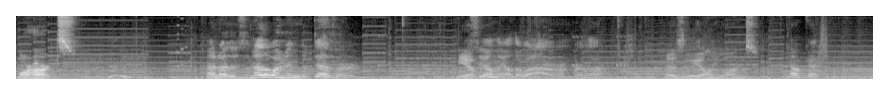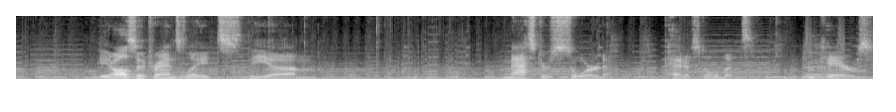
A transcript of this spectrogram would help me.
More hearts. I know there's another one in the desert. Yep. It's the only other one I remember, though. Those are the only ones. Okay. It also translates the um, Master Sword pedestal, but who Mm. cares?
